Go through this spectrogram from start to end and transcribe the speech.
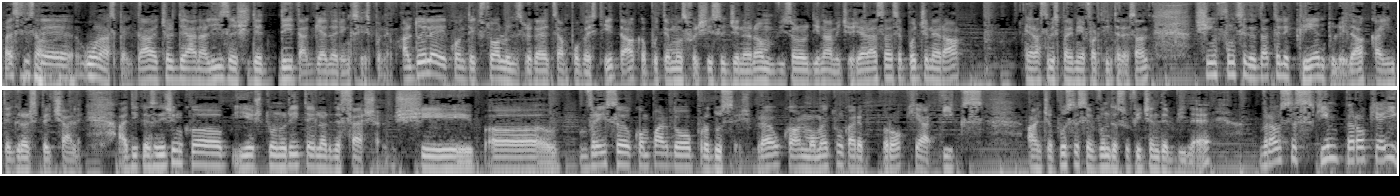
Asta este da. un aspect, da? cel de analiză și de data gathering, să spunem. Al doilea e contextualul despre care ți-am povestit, da? că putem în sfârșit să generăm vizualuri dinamice, iar asta se pot genera iar asta mi se pare mie foarte interesant și în funcție de datele clientului, da, ca integrări speciale. Adică să zicem că ești un retailer de fashion și uh, vrei să compari două produse și vreau ca în momentul în care rochia X a început să se vândă suficient de bine, vreau să schimb pe rochia Y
